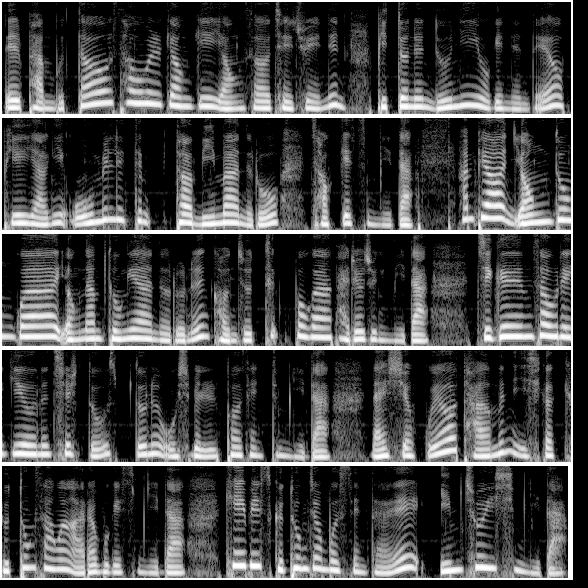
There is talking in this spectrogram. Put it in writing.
내일 밤부터 서울, 경기, 영서, 제주에는 비 또는 눈이 오겠는데요. 비의 양이 5mm 미만으로 적겠습니다. 한편 영동과 영남 동해안으로는 건조특보가 발효 중입니다. 지금 서울의 기온은 7도, 습도는 51%입니다. 날씨였고요. 다음은 이 시각 교통 상황 알아보겠습니다. KBS 교통정보센터의 임초희 씨입니다.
